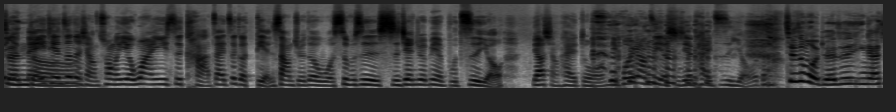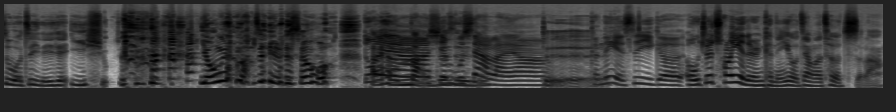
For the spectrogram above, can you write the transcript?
所以哪一天真的想创业，万一是卡在这个点上，觉得我是不是时间就变得不自由？不要想太多，你不会让自己的时间太自由的。其实我觉得这应该是我自己的一些 issue，永远把自己的生活排很满，闲、啊、不下来啊。对，对，对，可能也是一个，我觉得创业的人可能也有这样的特质啦。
